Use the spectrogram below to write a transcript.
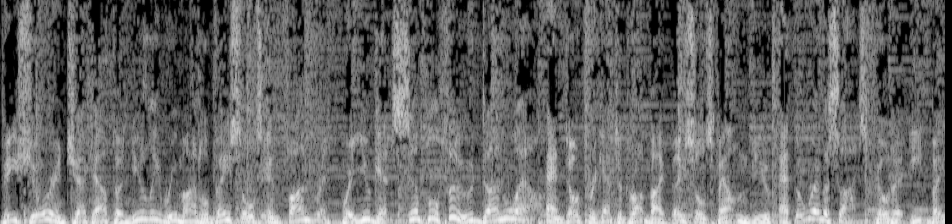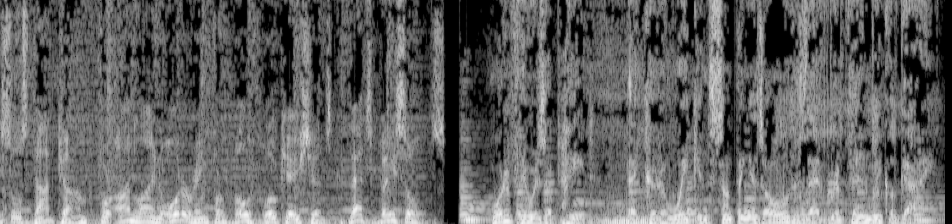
Be sure and check out the newly remodeled Basil's in Fondren, where you get simple food done well. And don't forget to drop by Basil's Fountain View at the Renaissance. Go to eatbasils.com for online ordering for both locations. That's Basil's. What if there was a paint that could awaken something as old as that Rip Van Winkle guy?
